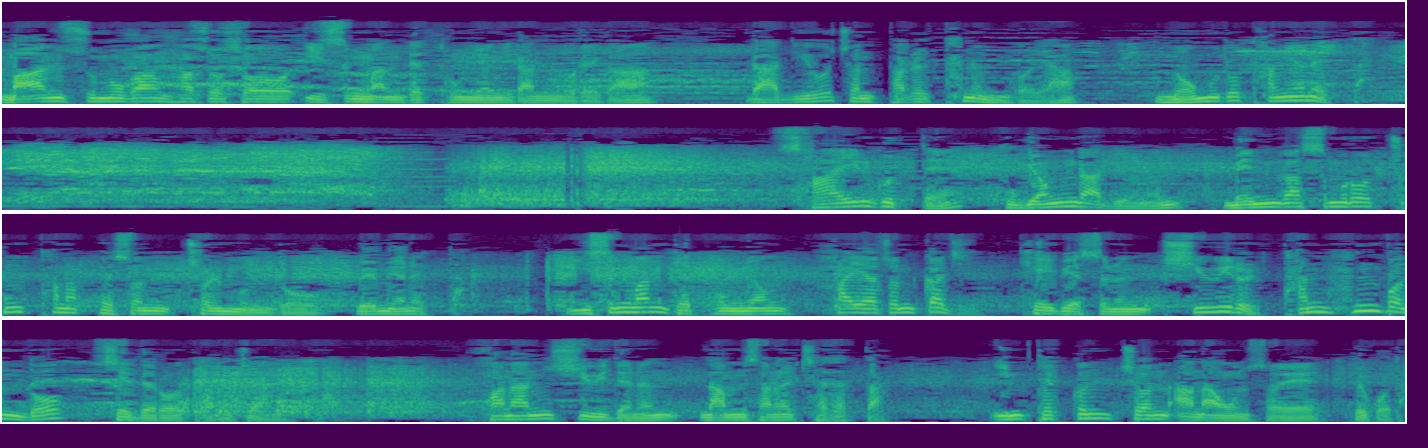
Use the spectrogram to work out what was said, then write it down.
만수무강 하소서 이승만 대통령이란 노래가 라디오 전파를 타는 거야 너무도 당연했다. 4.19 때 국영 라디오는 맨가슴으로 총탄압해선 젊음도 외면했다. 이승만 대통령 하야전까지 KBS는 시위를 단 한 번도 제대로 다루지 않았다. 화난 시위대는 남산을 찾았다. 임태근 전 아나운서의 회고다.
